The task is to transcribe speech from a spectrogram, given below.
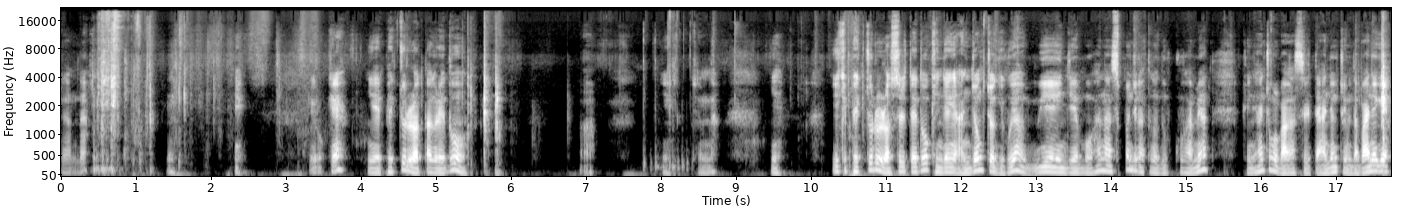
죄송합니다. 이렇게. 예 100줄을 넣었다 그래도. 아, 예 됐나 예. 이렇게 100줄을 넣었을 때도 굉장히 안정적이고요. 위에 이제 뭐 하나 스펀지 같은 거 넣고 하면 괜히 한쪽을 막았을 때 안정적입니다. 만약에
